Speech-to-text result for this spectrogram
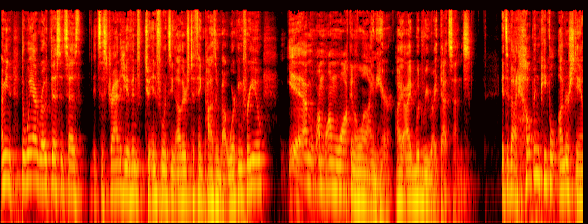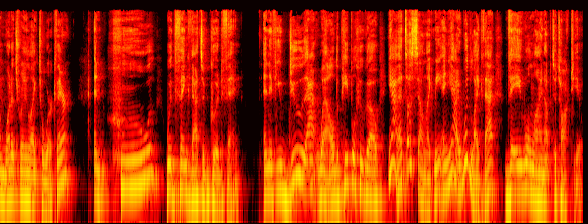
I mean, the way I wrote this, it says it's a strategy of inf- to influencing others to think positive about working for you. Yeah, I'm, I'm, I'm walking a line here. I, I would rewrite that sentence. It's about helping people understand what it's really like to work there and who would think that's a good thing. And if you do that well, the people who go, yeah, that does sound like me, and yeah, I would like that, they will line up to talk to you.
